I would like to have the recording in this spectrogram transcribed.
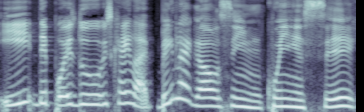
e depois do Skylab. Bem legal, assim, conhecer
